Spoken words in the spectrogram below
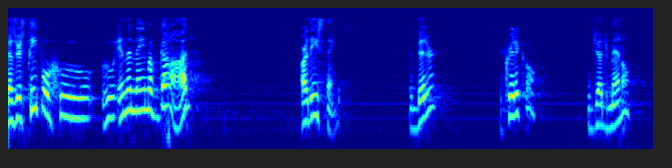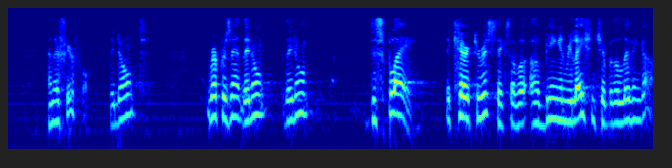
Because there's people who, who, in the name of God, are these things. They're bitter, they're critical, they're judgmental, and they're fearful. They don't represent, they don't, they don't display the characteristics of, a, of being in relationship with a living God.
